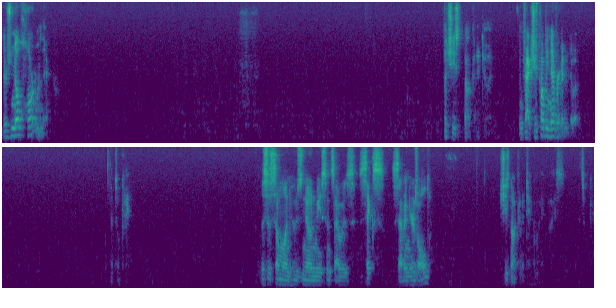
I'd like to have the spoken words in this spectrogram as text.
There's no harm there. But she's not going to do it. In fact, she's probably never going to do it. That's okay. This is someone who's known me since I was six, seven years old. She's not going to take my advice. That's okay.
